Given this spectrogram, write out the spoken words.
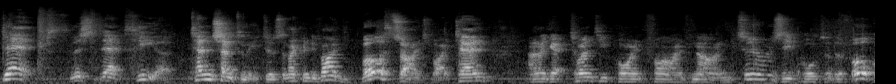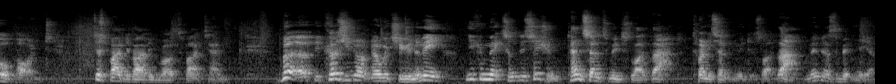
depth, this depth here, 10 centimetres, and I can divide both sides by 10, and I get 20.592 is equal to the focal point just by dividing both by 10. But because you don't know which you're going to mean, you can make some decision. 10 centimetres like that, 20 centimetres like that, maybe that's a bit near.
